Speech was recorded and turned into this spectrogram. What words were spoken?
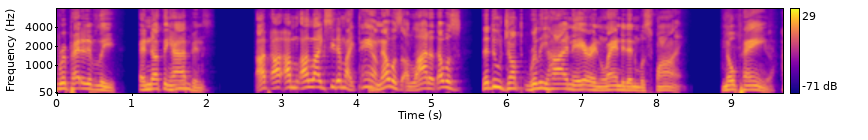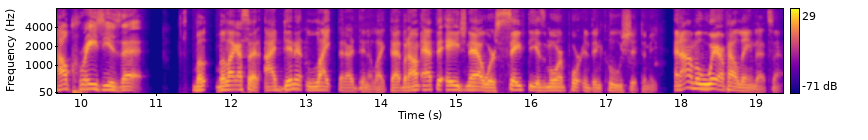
repetitively, and nothing Hmm. happens? I, I, I'm, I like see them like, damn, that was a lot of that was that dude jumped really high in the air and landed and was fine, no pain. How crazy is that? But but like I said, I didn't like that. I didn't like that. But I'm at the age now where safety is more important than cool shit to me, and I'm aware of how lame that sounds.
